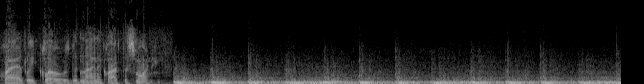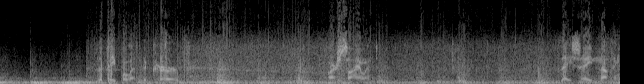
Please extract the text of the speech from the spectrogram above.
quietly closed at 9 o'clock this morning. The people at the curb are silent. They say nothing.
